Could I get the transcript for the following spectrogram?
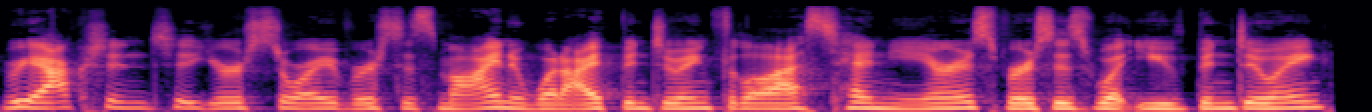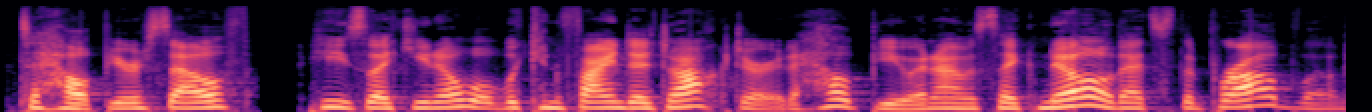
reaction to your story versus mine and what I've been doing for the last 10 years versus what you've been doing to help yourself. He's like, you know what, we can find a doctor to help you. And I was like, no, that's the problem.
